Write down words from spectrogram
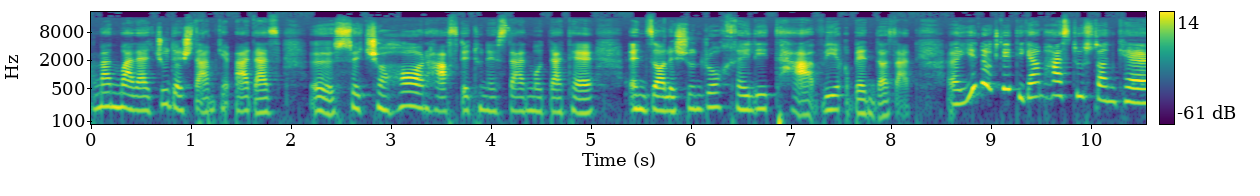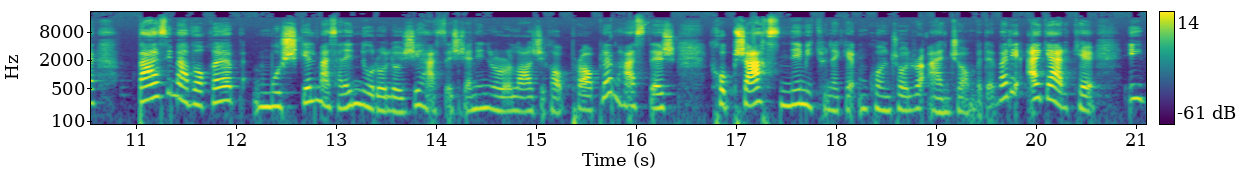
من ملجو داشتم که بعد از سه چهار هفته تونستن مدت انزالشون رو خیلی تعویق بندازن. یه نکته دیگه هم هست دوستان که بعضی مواقع مشکل مسئله نورولوژی هستش یعنی نورولوژیکال پرابلم هستش. خب شخص نمی‌تونه که اون کنترل رو انجام بده. ولی اگر که این,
